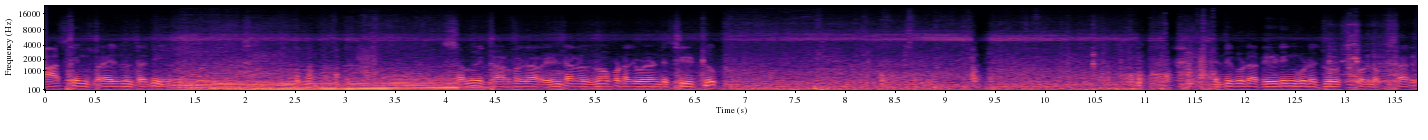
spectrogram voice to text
ఆస్కింగ్ ప్రైజ్ ఉంటుంది. సమీ కార్ బజార్ ఇంటర్నల్ లోపల చూడండి సీట్లు. ఇది కూడా రీడింగ్ కూడా చూసుకోండి ఒకసారి.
